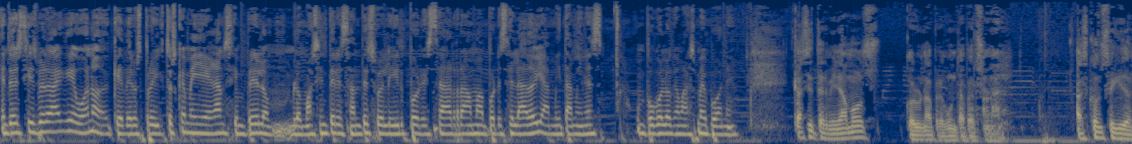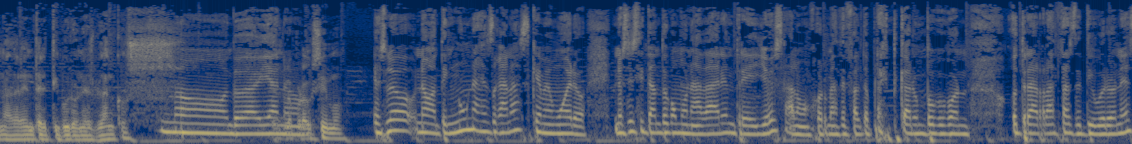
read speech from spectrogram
Entonces sí es verdad que, bueno, que de los proyectos que me llegan siempre lo, lo más interesante suele ir por esa rama, por ese lado y a mí también es un poco lo que más me pone. Casi terminamos con una pregunta personal. ¿Has conseguido nadar entre tiburones blancos? No, todavía no. Lo próximo. Es lo, no, tengo unas ganas que me muero. No sé si tanto como nadar entre ellos, a lo mejor me hace falta practicar un poco con otras razas de tiburones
